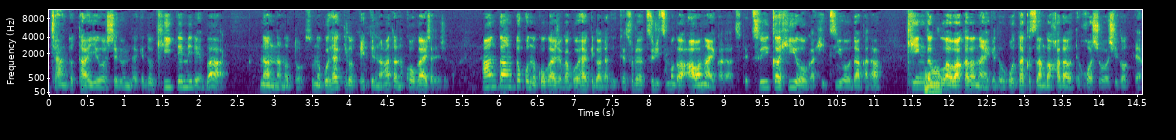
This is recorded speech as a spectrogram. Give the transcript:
ちゃんと対応してるんだけど聞いてみれば何なのとその500キロって言ってるのはあんたの子会社でしょと。あんたのとこの子会社が500キロだって言ってそれは釣り妻が合わないからっつって追加費用が必要だから金額は分からないけどお宅さんが払うって保証しろって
